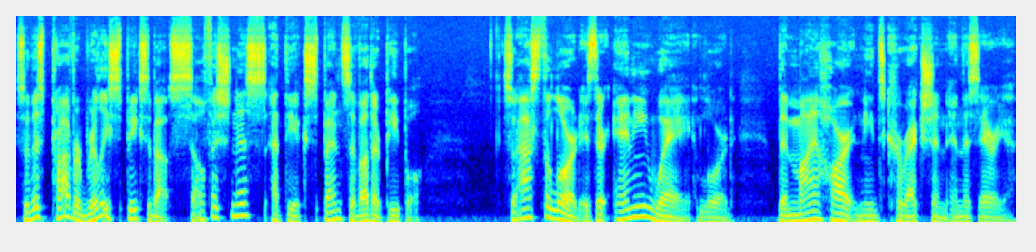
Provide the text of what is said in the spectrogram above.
So, this proverb really speaks about selfishness at the expense of other people. So ask the Lord, is there any way, Lord, that my heart needs correction in this area?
